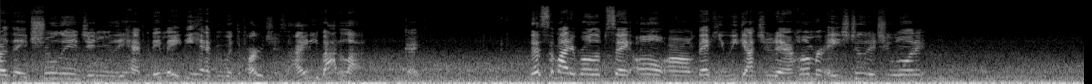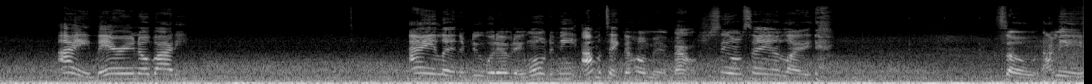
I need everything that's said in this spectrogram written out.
Are they truly, genuinely happy? They may be happy with the purchase. I ain't even bought a lot. Okay. Then somebody roll up and say, "Oh, um, Becky, we got you that Hummer H2 that you wanted." I ain't marrying nobody. I ain't letting them do whatever they want to me. I'm gonna take the Hummer and bounce. You see what I'm saying? Like, so I mean,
